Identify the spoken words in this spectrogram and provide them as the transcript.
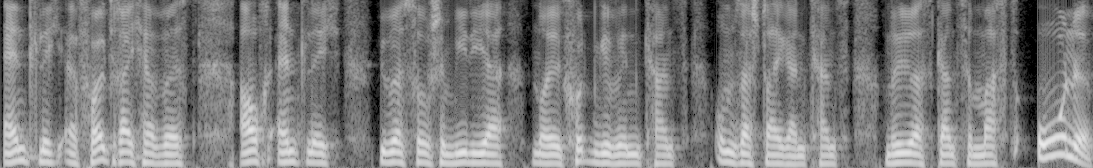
endlich erfolgreicher wirst, auch endlich über Social Media neue Kunden gewinnen kannst, Umsatz steigern kannst und wie du das Ganze machst, ohne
